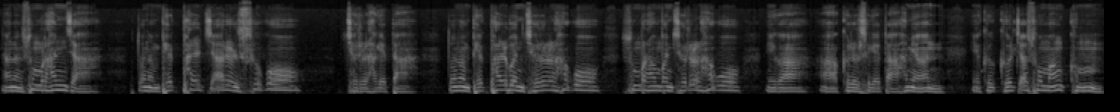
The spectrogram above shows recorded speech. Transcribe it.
나는 21자 또는 108자를 쓰고 절을 하겠다. 또는 108번 절을 하고 21번 절을 하고 내가 아, 글을 쓰겠다 하면 예, 그 글자 수만큼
